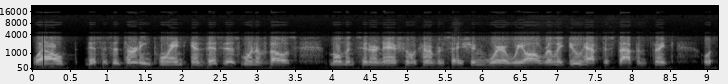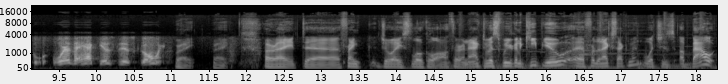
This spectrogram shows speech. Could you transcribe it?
Well, this is a turning point, and this is one of those moments in our national conversation where we all really do have to stop and think where the heck is this going? Right. Right. All right. Uh, Frank Joyce, local author and activist. We're going to keep you uh, for the next segment, which is about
